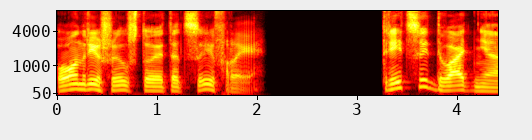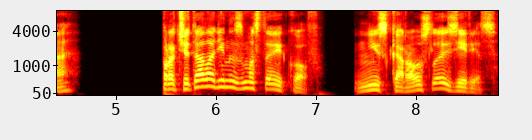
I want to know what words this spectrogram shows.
Он решил, что это цифры. «Тридцать два дня», – прочитал один из мостовиков. Низкорослый зирец.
